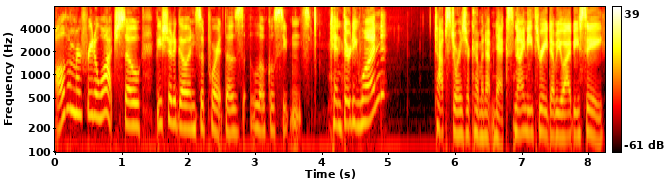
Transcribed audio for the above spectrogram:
all of them are free to watch. So be sure to go and support those local students. 1031. Top stories are coming up next. 93 WIBC.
